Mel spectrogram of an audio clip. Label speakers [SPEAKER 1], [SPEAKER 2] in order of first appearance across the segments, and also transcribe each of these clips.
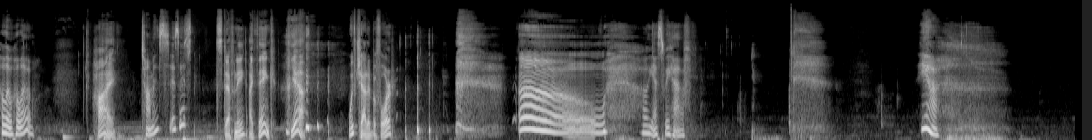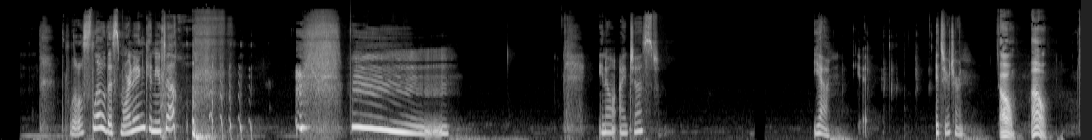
[SPEAKER 1] Hello, hello.
[SPEAKER 2] Hi,
[SPEAKER 1] Thomas, is it?
[SPEAKER 2] Stephanie. I think. Yeah. We've chatted before.
[SPEAKER 1] Oh. Oh, yes, we have. Yeah. It's a little slow this morning, can you tell? hmm. You know, I just. Yeah. It's your turn.
[SPEAKER 2] Oh. Oh.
